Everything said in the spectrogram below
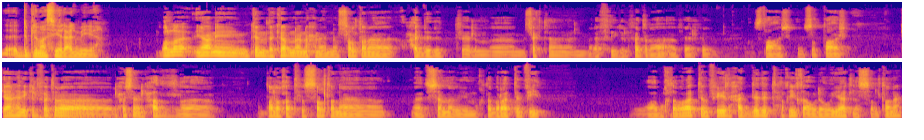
الدبلوماسية العلمية؟ والله يعني يمكن ذكرنا نحن ان السلطنة حددت لما مسكنا الملف ذيك الفترة في 2015 2016 كان هذيك الفترة لحسن الحظ انطلقت في السلطنة ما تسمى بمختبرات تنفيذ. ومختبرات التنفيذ حددت حقيقة أولويات للسلطنة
